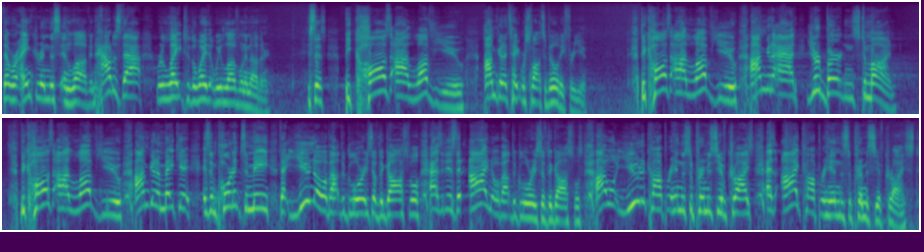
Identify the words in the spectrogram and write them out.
that we're anchoring this in love. And how does that relate to the way that we love one another? It says, Because I love you, I'm going to take responsibility for you. Because I love you, I'm going to add your burdens to mine. Because I love you, I'm going to make it as important to me that you know about the glories of the gospel as it is that I know about the glories of the gospels. I want you to comprehend the supremacy of Christ as I comprehend the supremacy of Christ.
